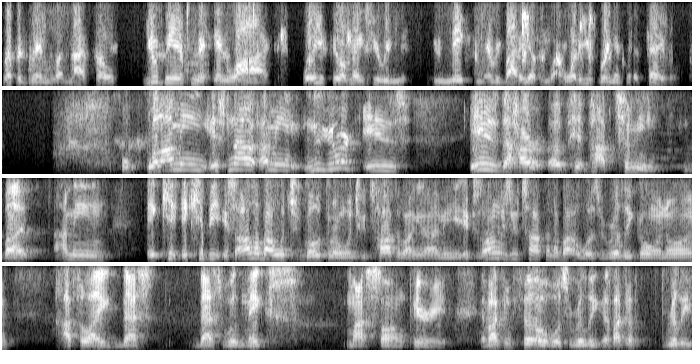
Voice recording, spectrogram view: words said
representing whatnot. So you being from the NY, what do you feel makes you re- unique from everybody else, and what are you bringing to the table? Well, I mean, it's not. I mean, New York is is the heart of hip hop to me, but I mean, it can it could be. It's all about what you go through and what you talk about. You know, what I mean, as long as you're talking about what's really going on, I feel like that's that's what makes my song. Period. If I can feel what's really, if I can really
